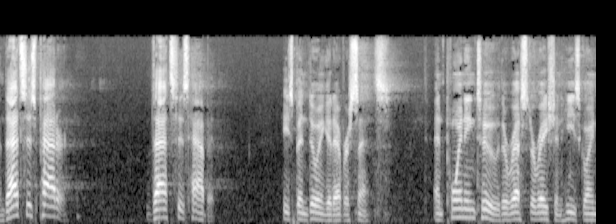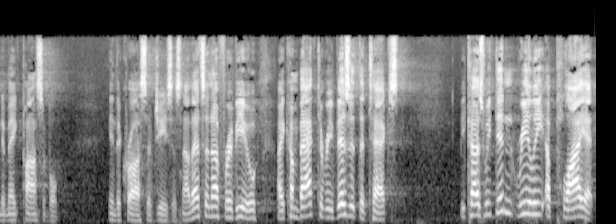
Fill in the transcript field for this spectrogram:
And that's his pattern. That's his habit. He's been doing it ever since. And pointing to the restoration he's going to make possible in the cross of Jesus. Now, that's enough review. I come back to revisit the text because we didn't really apply it.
